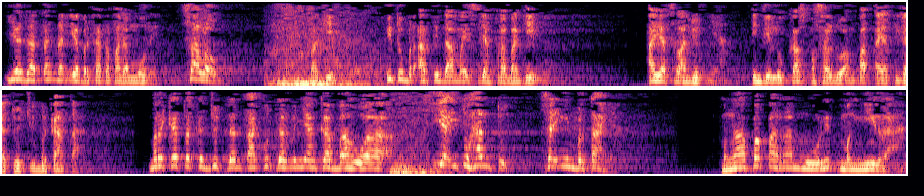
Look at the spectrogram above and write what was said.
Ia datang dan ia berkata pada murid, Salam bagimu. Itu berarti damai sejahtera bagimu. Ayat selanjutnya, Injil Lukas pasal 24 ayat 37 berkata, Mereka terkejut dan takut dan menyangka bahwa ia itu hantu. Saya ingin bertanya, mengapa para murid mengira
